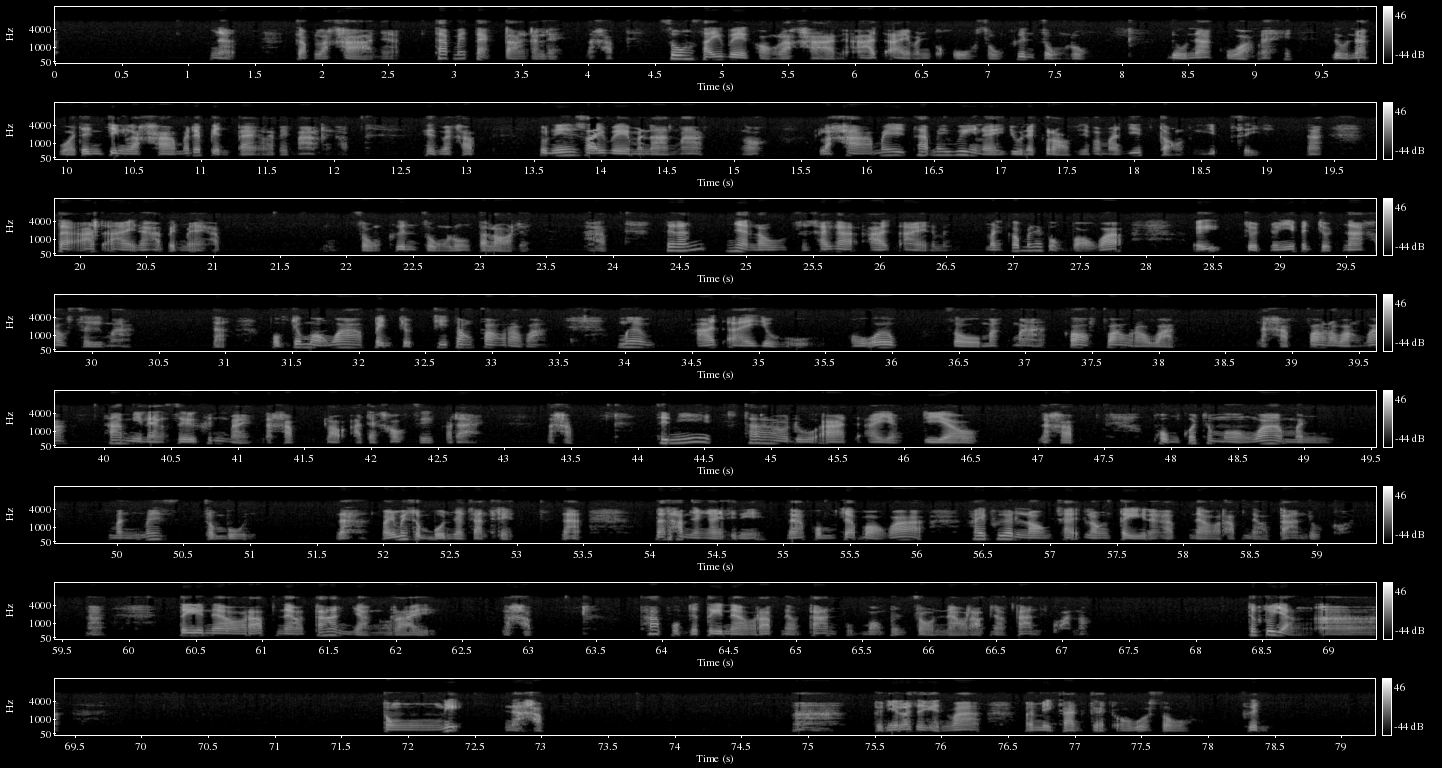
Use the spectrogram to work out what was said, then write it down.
นะกับราคาเนี่ยแทบไม่แตกต่างกันเลยนะครับช่วงไซด์เวย์ของราคาเนี่ย RSI มันโอ้โหสูงขึ้นสูงลง ดูน่ากลัวไหมดูน่ากลัวจริง ๆ ราคาไม่ได้เปลี่ยนแปลงอะไรไปมากเลยครับ เห็นไหมครับ ตัวนี้ไซด์เวย์มานานมาก ราคาไม่แทบไม่วิ่งเลยอยู่ในกรอบที่ประมาณ 22ถึง24 นะ แต่ RSI นะครับเป็นไงครับส่งขึ้นส่งลงตลอดเลยนะครับดังนั้นเนี่ยเราจะใช้การ RSI เนี่มันมันก็ไม่ได้บ่งบอกว่าเอ้ยจุดนี้เป็นจุดน่าเข้าซื้อมากนะผมจะมองว่าเป็นจุดที่ต้องเฝ้าระวัง เมื่อ RSI อยู่ over โซมาก ๆ ก็เฝ้าระวังนะครับ เฝ้าระวังว่าถ้ามีแรงซื้อขึ้นใหม่นะครับ เราอาจจะเข้าซื้อก็ได้นะครับ ทีนี้ถ้าเราดู RSI อย่างเดียวนะครับ ผมก็จะมองว่ามันมันไม่สมบูรณ์นะมันไม่สมบูรณ์ในการเทรดนะแล้วทำยังไงทีนี้นะผมจะบอกว่าให้เพื่อนลองใช้ลองตีนะครับ แนวรับแนวต้านดูก่อนนะตีแนวรับแนวต้านอย่างไรนะครับ ถ้าผมจะตีแนวรับแนวต้าน ผมมองเป็นโซนแนวรับแนวต้านดีกว่าเนาะยกตัวอย่างอ่าตรงนี้นะครับ อ่าตัวนี้เราจะเห็นว่ามันมีการเกิดโอเวอร์โซขึ้น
